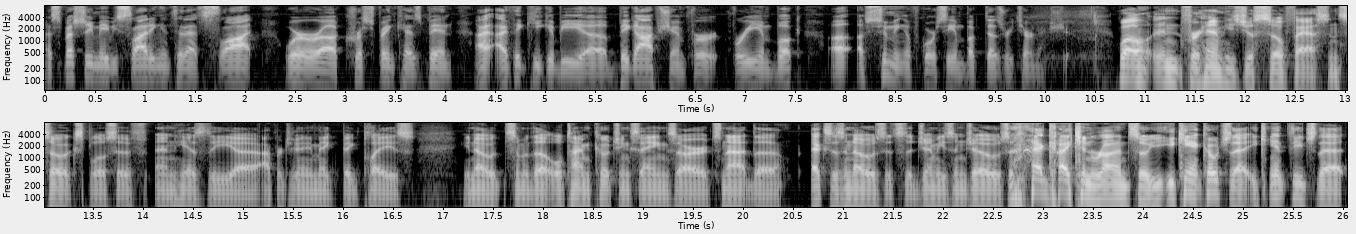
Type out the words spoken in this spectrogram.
especially maybe sliding into that slot where uh, Chris Finke has been. I, I think he could be a big option for, for Ian Book, uh, assuming, of course, Ian Book does return next year. Well, and for him, he's just so fast and so explosive, and he has the uh, opportunity to make big plays. You know, some of the old time coaching sayings are it's not the X's and O's, it's the Jimmys and Joes, and that guy can run. So you, you can't coach that, you can't teach that.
